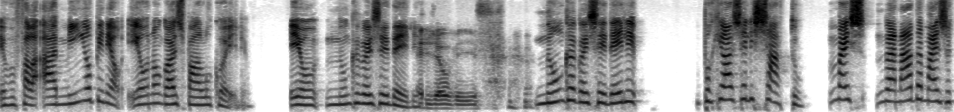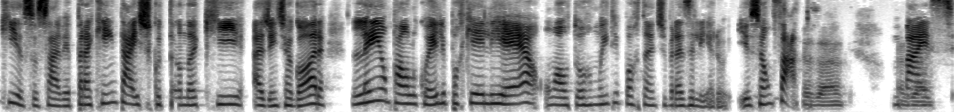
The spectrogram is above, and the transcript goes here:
eu vou falar a minha opinião. Eu não gosto de Paulo Coelho. Eu nunca gostei dele. Eu já ouvi isso. Nunca gostei dele porque eu acho ele chato. Mas não é nada mais do que isso, sabe? Para quem tá escutando aqui a gente agora, leiam Paulo Coelho porque ele é um autor muito importante brasileiro. Isso é um fato. Exato. Mas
